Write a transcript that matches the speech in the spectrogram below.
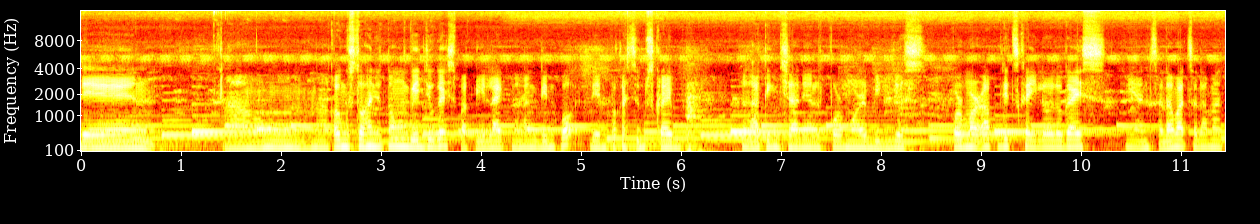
Then, kung, uh, kung gustuhan niyo tong video guys, paki-like na lang din po. Then paki-subscribe ng ating channel for more videos. For more updates kay Lolo guys. Ayan, salamat, salamat.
